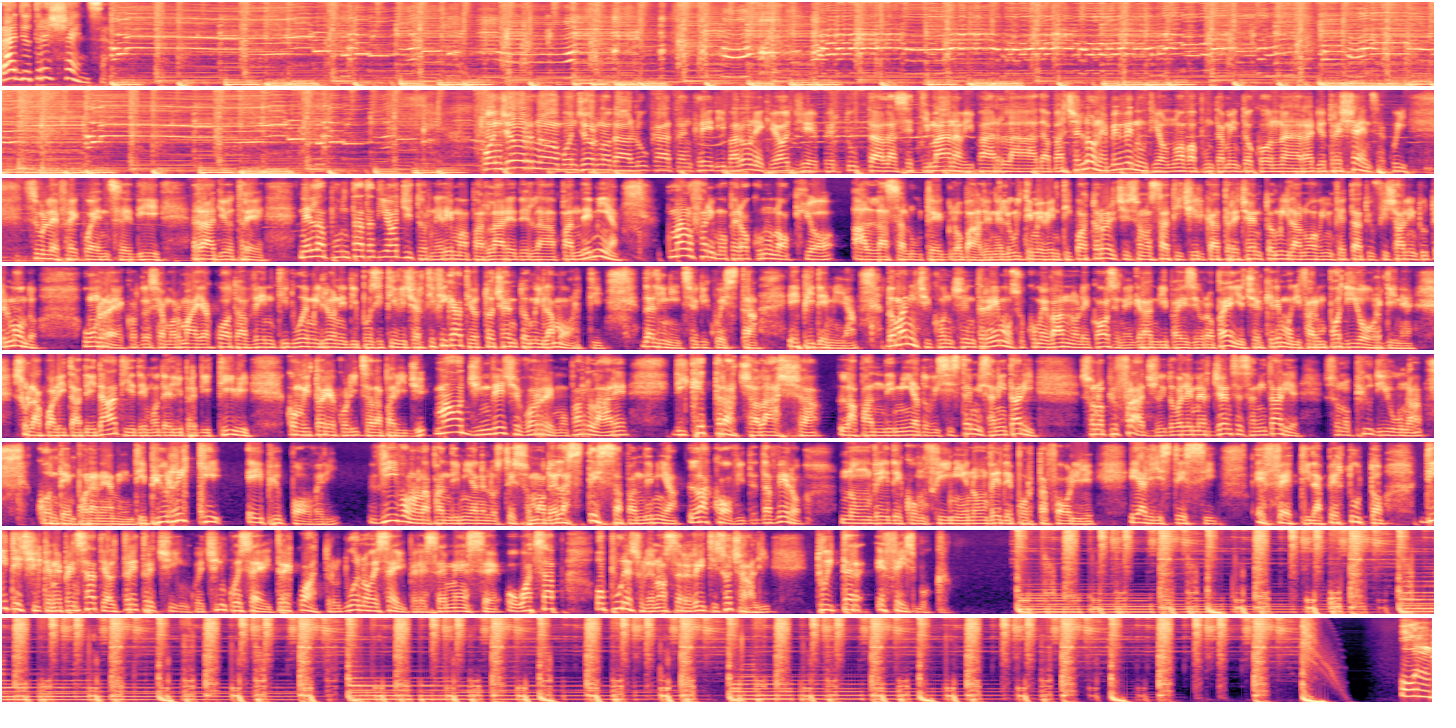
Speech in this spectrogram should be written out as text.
Radio Trescenza. Buongiorno, buongiorno da Luca Tancredi Barone che oggi e per tutta la settimana vi parla da Barcellona e benvenuti a un nuovo appuntamento con Radio Trescenza qui sulle frequenze di Radio 3. Nella puntata di oggi torneremo a parlare della pandemia, ma lo faremo però con un occhio alla salute globale. Nelle ultime 24 ore ci sono stati circa 300.000 nuovi infettati ufficiali in tutto il mondo, un record, siamo ormai a quota 22 milioni di positivi certificati e 800.000 morti dall'inizio di questa epidemia. Domani ci concentreremo su come vanno le cose nei grandi paesi europei e cercheremo di fare un po' di ordine sulla qualità dei dati e dei modelli predittivi con Vittoria Colizza da Parigi, ma oggi invece vorremmo parlare di che traccia lascia la pandemia, dove i sistemi sanitari sono più fragili, dove le emergenze sanitarie sono più di una contemporaneamente, i più ricchi e i più poveri, vivono la pandemia nello stesso modo. È la stessa pandemia, la Covid davvero non vede confini e non vede portafogli e ha gli stessi effetti dappertutto. Diteci che ne pensate al 335 56 34 296 per sms o whatsapp oppure sulle nostre reti sociali Twitter e Facebook. Thank you.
